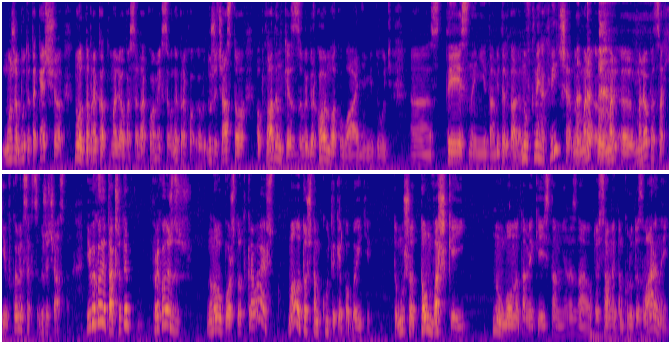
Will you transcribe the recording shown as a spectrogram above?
може бути таке, що, ну, от, наприклад, мальописи, да, комікси, вони прихо- дуже часто обкладинки з вибірковим лакуванням ідуть, е, стиснені там, і так далі. Ну, в книгах рідше, ну, в, маля... в маль- е, в мальописах і в коміксах це дуже часто. І виходить так, що ти приходиш на нову пошту, відкриваєш, мало то що там кутики побиті, тому що том важкий. Ну, умовно, там якийсь там, я не знаю, от той самий там круто зварений,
